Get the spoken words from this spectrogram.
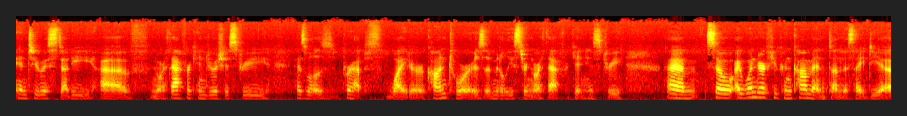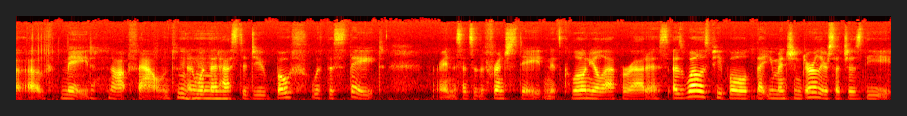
into a study of North African Jewish history as well as perhaps wider contours of Middle Eastern North African history. Um, so I wonder if you can comment on this idea of made, not found, mm-hmm. and what that mm-hmm. has to do both with the state, right, in the sense of the French state and its colonial apparatus, as well as people that you mentioned earlier, such as the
